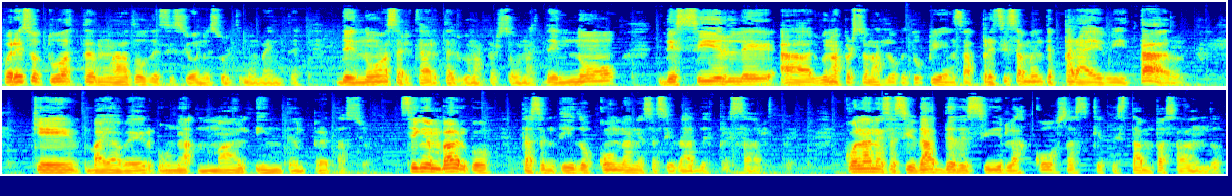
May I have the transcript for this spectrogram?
Por eso tú has tomado decisiones últimamente de no acercarte a algunas personas, de no decirle a algunas personas lo que tú piensas precisamente para evitar que vaya a haber una mal interpretación. Sin embargo, te has sentido con la necesidad de expresarte, con la necesidad de decir las cosas que te están pasando.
